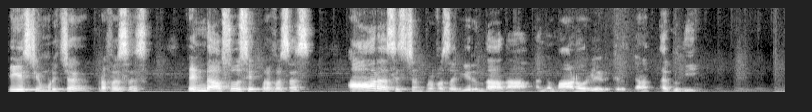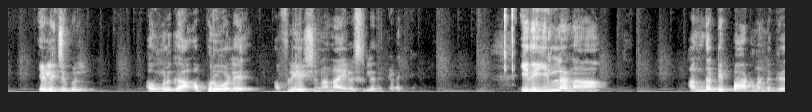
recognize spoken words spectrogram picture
பிஹெச்டி முடித்த ப்ரொஃபஸர்ஸ் ரெண்டு அசோசியேட் ப்ரொஃபஸர்ஸ் ஆறு அசிஸ்டன்ட் ப்ரொஃபஸர் இருந்தால் தான் அங்கே மாணவர்கள் எடுக்கிறதுக்கான தகுதி. எலிஜிபிள் அவங்களுக்கு அப்ரூவலே அப்ளிகேஷன் அண்ணா யூனிவர்சிட்டிலேருந்து கிடைக்கும். இது இல்லைன்னா அந்த டிபார்ட்மெண்ட்டுக்கு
